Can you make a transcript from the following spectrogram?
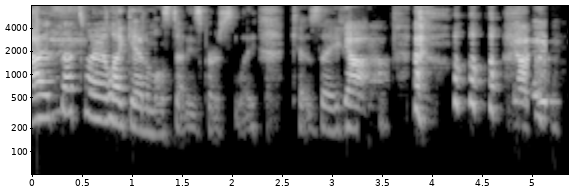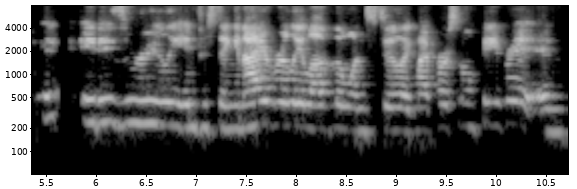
I, that's why I like animal studies personally, because they. yeah. yeah, it, it, it is really interesting. And I really love the ones too, like my personal favorite. And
